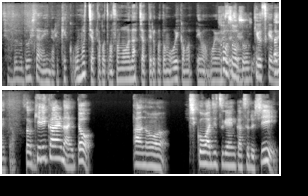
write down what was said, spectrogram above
じゃあそれをどうしたらいいんだろう。結構思っちゃったこともそのままなっちゃってることも多いかもって今思いましたしそうそうそうそう気をつけないと。そう、切り替えないと、あの、思考は実現化するし、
